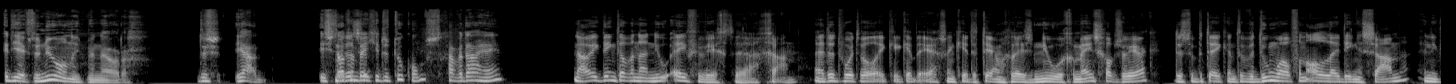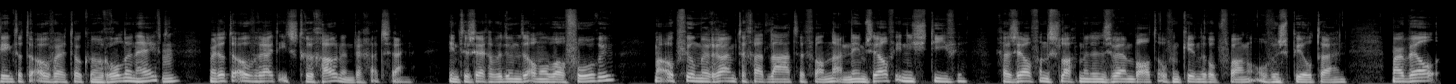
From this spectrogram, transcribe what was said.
En die heeft er nu al niet meer nodig. Dus ja, is dat, dat een is- beetje de toekomst? Gaan we daarheen? Nou, ik denk dat we naar nieuw evenwicht eh, gaan. En dat wordt wel, ik, ik heb ergens een keer de term gelezen, nieuwe gemeenschapswerk. Dus dat betekent we doen wel van allerlei dingen samen. En ik denk dat de overheid ook een rol in heeft. Hm. Maar dat de overheid iets terughoudender gaat zijn. In te zeggen, we doen het allemaal wel voor u. Maar ook veel meer ruimte gaat laten van, nou, neem zelf initiatieven. Ga zelf aan de slag met een zwembad of een kinderopvang of een speeltuin. Maar wel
